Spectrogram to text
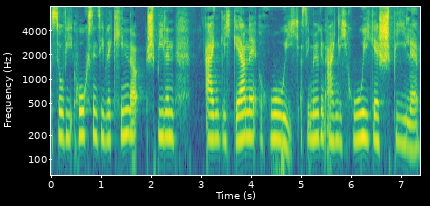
so, wie hochsensible Kinder spielen eigentlich gerne ruhig. Also sie mögen eigentlich ruhige Spiele.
